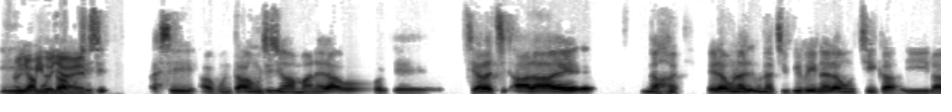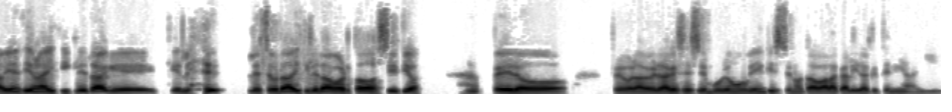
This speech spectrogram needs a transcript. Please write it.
Y ha ya, ¿eh? Sí, apuntaba muchísimas maneras, porque si ahora, ahora eh, no, era una, una chipirrina, era una chica y la había encima una bicicleta que, que le, le sobraba bicicleta por todos sitios, pero, pero la verdad que se desenvolvió muy bien, que se notaba la calidad que tenía y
